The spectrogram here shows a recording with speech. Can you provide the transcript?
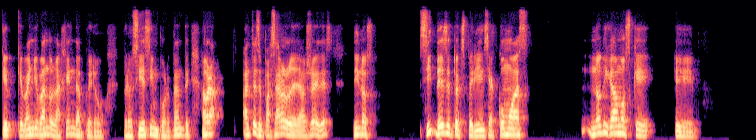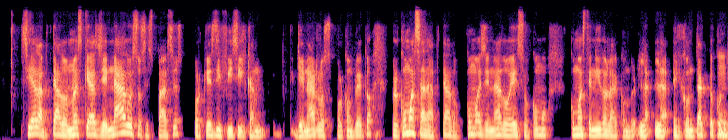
que, van llevando la agenda, pero, pero sí es importante. Ahora, antes de pasar a lo de las redes, dinos, sí, desde tu experiencia, ¿cómo has, no digamos que eh, sí adaptado, no es que has llenado esos espacios, porque es difícil llenarlos por completo, pero ¿cómo has adaptado? ¿Cómo has llenado eso? ¿Cómo, cómo has tenido el contacto con mm.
